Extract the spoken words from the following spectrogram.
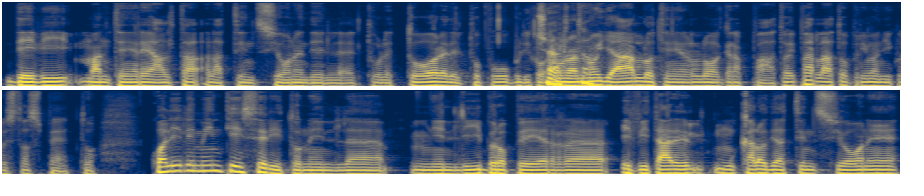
devi mantenere alta l'attenzione del tuo lettore, del tuo pubblico, certo. non annoiarlo, tenerlo aggrappato. Hai parlato prima di questo aspetto. Quali elementi hai inserito nel, nel libro per evitare un calo di attenzione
